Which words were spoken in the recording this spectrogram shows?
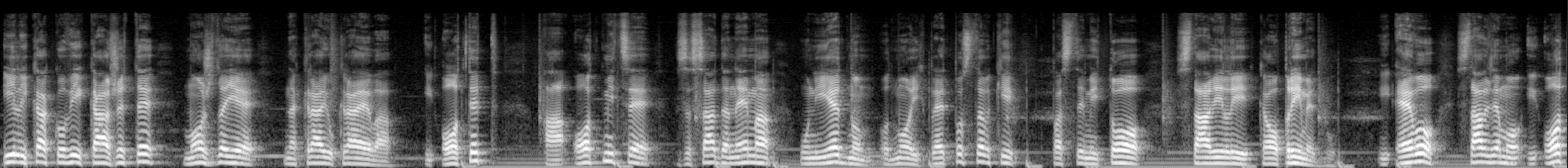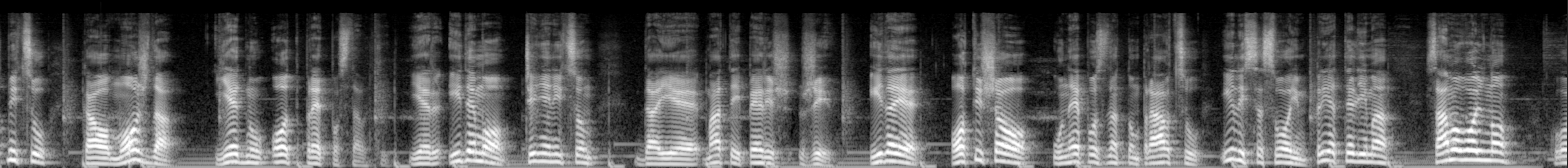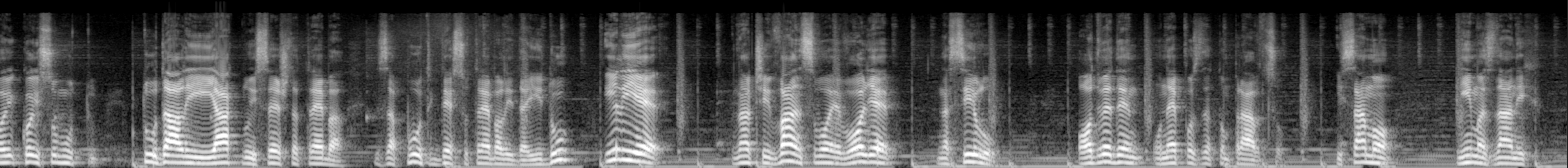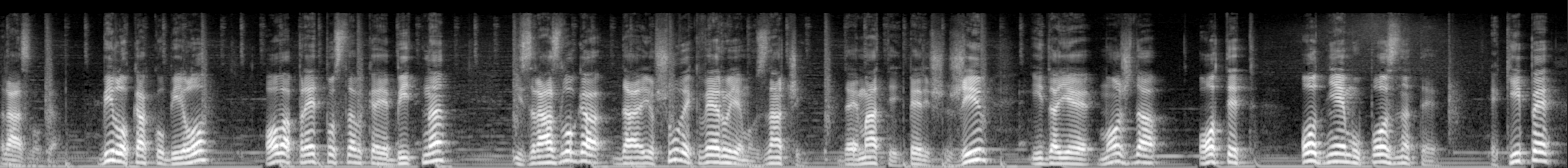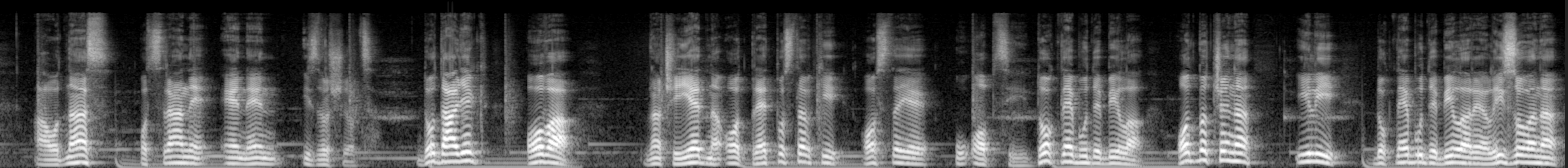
ili kako vi kažete, možda je na kraju krajeva i otet, a otmice za sada nema u nijednom od mojih pretpostavki, pa ste mi to stavili kao primetbu. I evo, stavljamo i otmicu kao možda jednu od pretpostavki. Jer idemo činjenicom da je Matej Periš živ i da je otišao u nepoznatom pravcu ili sa svojim prijateljima, samovoljno, koji, koji su mu tu dali i jaknu i sve šta treba za put gde su trebali da idu, ili je, znači, van svoje volje na silu odveden u nepoznatom pravcu i samo njima znanih razloga. Bilo kako bilo, ova pretpostavka je bitna iz razloga da još uvek verujemo, znači da je Matej Periš živ i da je možda otet od njemu poznate ekipe, a od nas od strane NN izvršioca. Do daljeg, ova, znači jedna od pretpostavki, ostaje u opciji. Dok ne bude bila odbačena ili dok ne bude bila realizovana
